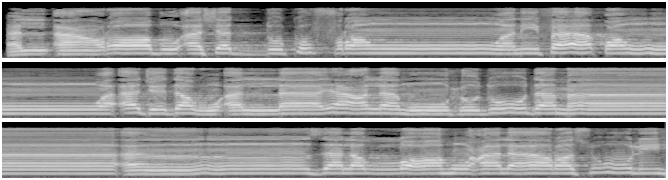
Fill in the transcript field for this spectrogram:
الأعراب أشد كفرا ونفاقا وأجدر الا يعلموا حدود ما أنزل الله على رسوله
